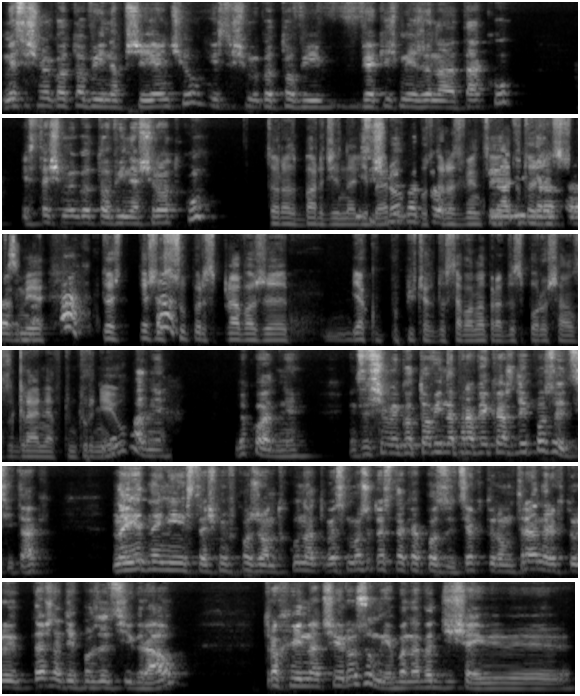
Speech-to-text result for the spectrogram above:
My jesteśmy gotowi na przyjęciu, jesteśmy gotowi w jakiejś mierze na ataku, jesteśmy gotowi na środku. Coraz bardziej na libero, bo coraz więcej, na to też jest, sumie, Tak, też, też jest super sprawa, że Jakub Popiwczak dostawał naprawdę sporo szans grania w tym turnieju. dokładnie. Dokładnie. Więc jesteśmy gotowi na prawie każdej pozycji, tak? Na jednej nie jesteśmy w porządku, natomiast może to jest taka pozycja, którą trener, który też na tej pozycji grał, trochę inaczej rozumie, bo nawet dzisiaj yy,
